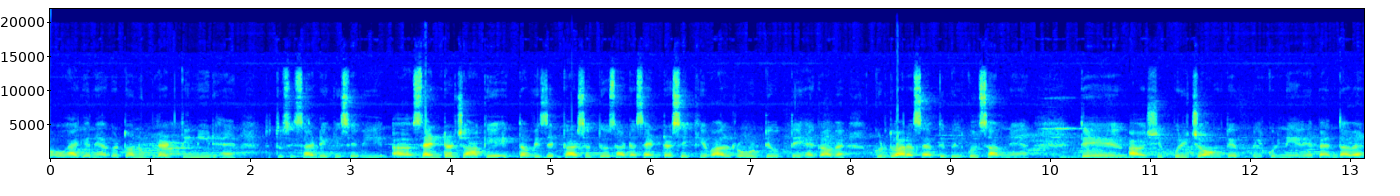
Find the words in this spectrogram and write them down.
ਉਹ ਹੈਗੇ ਨੇ ਅਗਰ ਤੁਹਾਨੂੰ ਬਲੱਡ ਦੀ ਨੀਡ ਹੈ ਤਾਂ ਤੁਸੀਂ ਸਾਡੇ ਕਿਸੇ ਵੀ ਸੈਂਟਰ ਚ ਆ ਕੇ ਇੱਕ ਤਾਂ ਵਿਜ਼ਿਟ ਕਰ ਸਕਦੇ ਹੋ। ਸਾਡਾ ਸੈਂਟਰ ਸੇਖੇਵਾਲ ਰੋਡ ਦੇ ਉੱਤੇ ਹੈਗਾ ਵੈ ਗੁਰਦੁਆਰਾ ਸਾਹਿਬ ਦੇ ਬਿਲਕੁਲ ਸਾਹਮਣੇ ਹੈ ਤੇ ਅ, ਸ਼ਿਵਪੁਰੀ ਚੌਂਕ ਦੇ ਬਿਲਕੁਲ ਨੇੜੇ ਪੈਂਦਾ ਵੈ।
